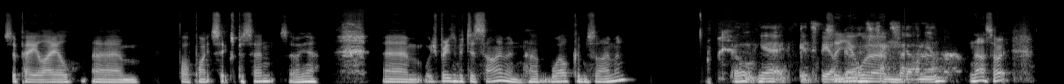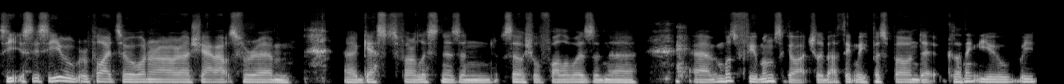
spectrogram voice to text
it's a pale ale, um, four point six percent. So yeah, um, which brings me to Simon. Welcome, Simon. Oh yeah, good to be So on. you, guys. Thanks um, for having me on. No, sorry. So, you- so, so you replied to one of our uh, shout outs for um, uh, guests for our listeners and social followers, and uh, um, it was a few months ago actually, but I think we postponed it because I think you, we,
